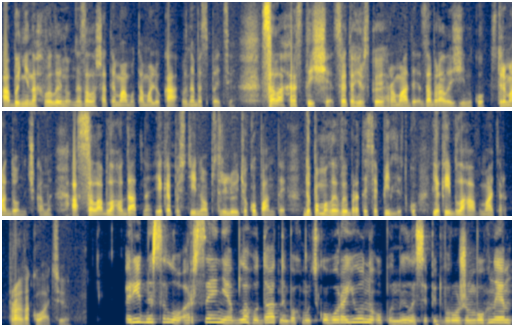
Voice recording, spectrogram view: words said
аби ні на хвилину не залишати маму та малюка в небезпеці. З села Хрестище Святогірської громади забрали жінку з трьома донечками. А з села Благодатне, яке постійно обстрілюють окупанти, допомогли вибратися підлітку, який благав матір про евакуацію. Рідне село Арсенія, благодатне Бахмутського району, опинилося під ворожим вогнем.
